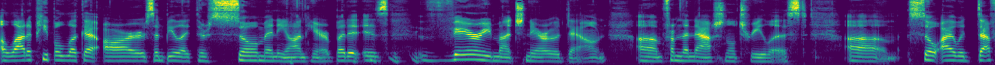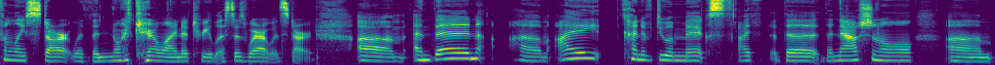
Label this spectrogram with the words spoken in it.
a lot of people look at ours and be like, "There's so many on here," but it is very much narrowed down um, from the National Tree List. Um, so I would definitely start with the North Carolina Tree List. Is where I would start, um, and then um, I kind of do a mix. I, the the national um,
